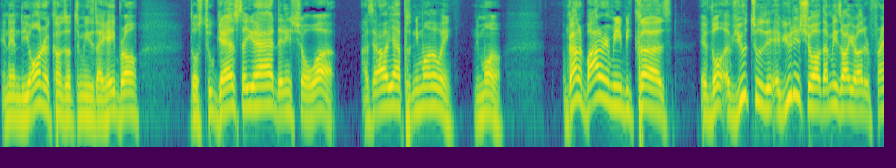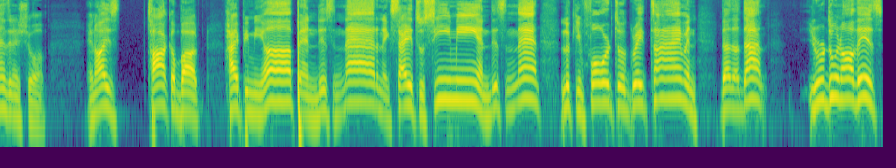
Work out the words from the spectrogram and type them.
And then the owner comes up to me, he's like, "Hey, bro, those two guests that you had, they didn't show up." I said, "Oh yeah, pues ni modo, way, ni modo." Kind of bothering me because if though if you two if you didn't show up, that means all your other friends didn't show up, and always talk about hyping me up and this and that and excited to see me and this and that, looking forward to a great time and da da da. You were doing all this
